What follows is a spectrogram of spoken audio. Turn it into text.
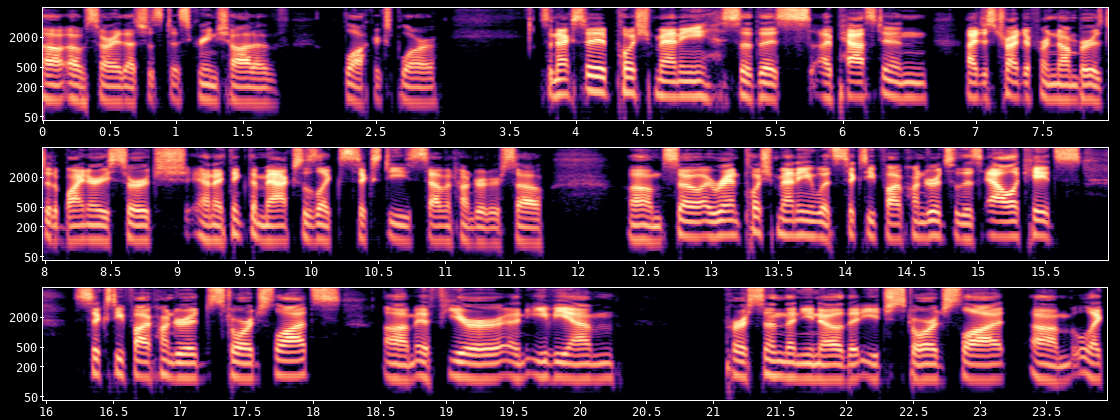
uh, oh, sorry, that's just a screenshot of Block Explorer. So next I did push many. So this, I passed in, I just tried different numbers, did a binary search, and I think the max was like 6,700 or so. Um, so I ran push many with 6,500. So this allocates 6,500 storage slots. Um, if you're an EVM person, then you know that each storage slot, um, like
